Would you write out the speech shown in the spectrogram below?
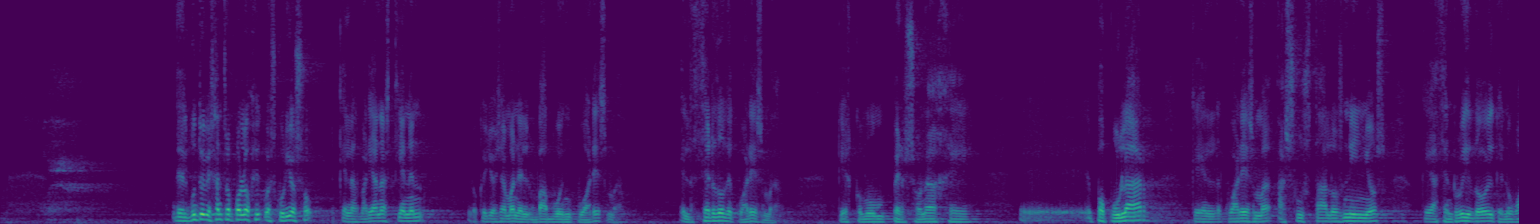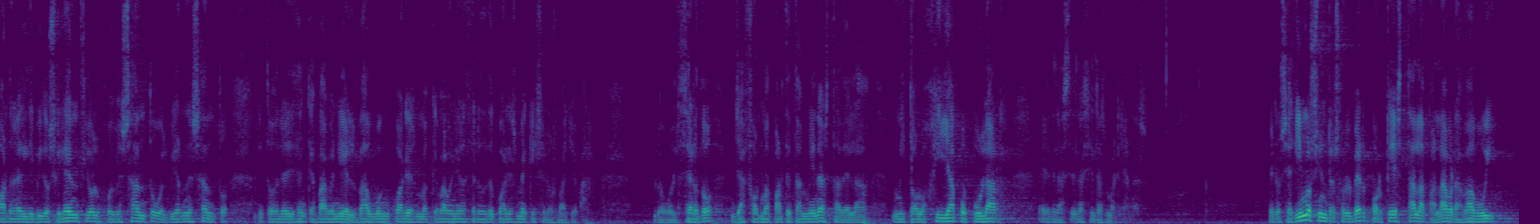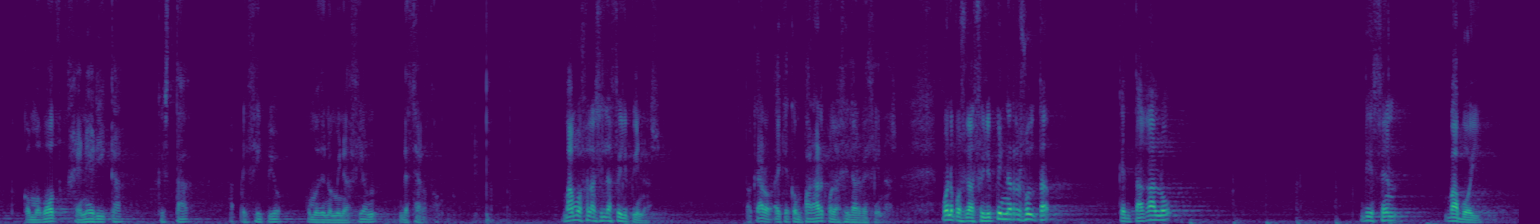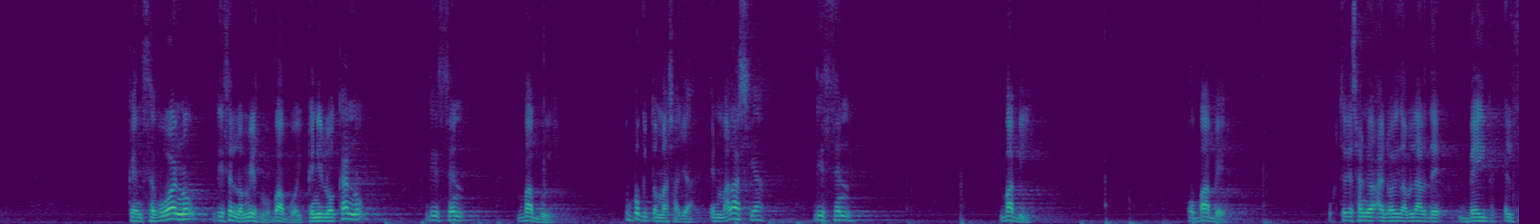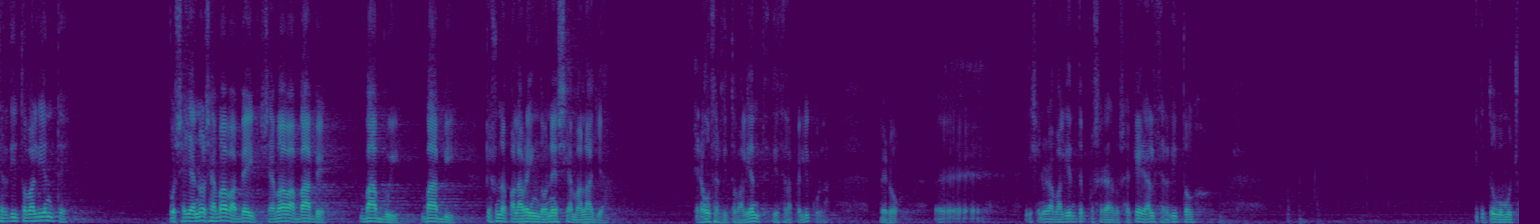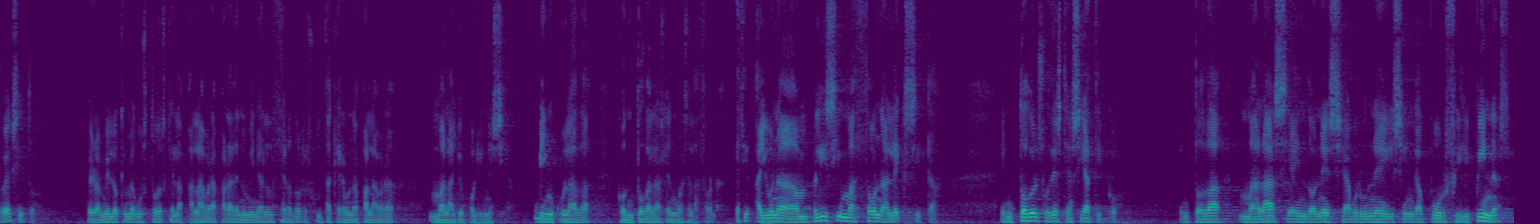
Desde el punto de vista antropológico es curioso que en las Marianas tienen lo que ellos llaman el babu en cuaresma, el cerdo de cuaresma, que es como un personaje eh, popular que en cuaresma asusta a los niños que hacen ruido y que no guardan el debido silencio el jueves santo o el viernes santo, y todos le dicen que va a venir el babu en cuaresma, que va a venir el cerdo de cuaresma y que se los va a llevar. Luego el cerdo ya forma parte también hasta de la mitología popular eh, de, las, de las Islas Marianas. Pero seguimos sin resolver por qué está la palabra babui como voz genérica que está al principio como denominación de cerdo. Vamos a las Islas Filipinas. Pero claro, hay que comparar con las islas vecinas. Bueno, pues en las Filipinas resulta que en tagalo dicen baboy, que en cebuano dicen lo mismo, baboy, que en ilocano dicen babui. Un poquito más allá, en Malasia dicen babi o babe. ¿Ustedes han oído hablar de Babe, el cerdito valiente? Pues ella no se llamaba Babe, se llamaba Babe, Babui, Babi, que es una palabra indonesia malaya. Era un cerdito valiente, dice la película, pero eh, y si no era valiente, pues era no sé qué, era el cerdito y que tuvo mucho éxito. Pero a mí lo que me gustó es que la palabra para denominar al cerdo resulta que era una palabra malayo-polinesia, vinculada con todas las lenguas de la zona. Es decir, hay una amplísima zona léxica en todo el sudeste asiático, en toda Malasia, Indonesia, Brunei, Singapur, Filipinas,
